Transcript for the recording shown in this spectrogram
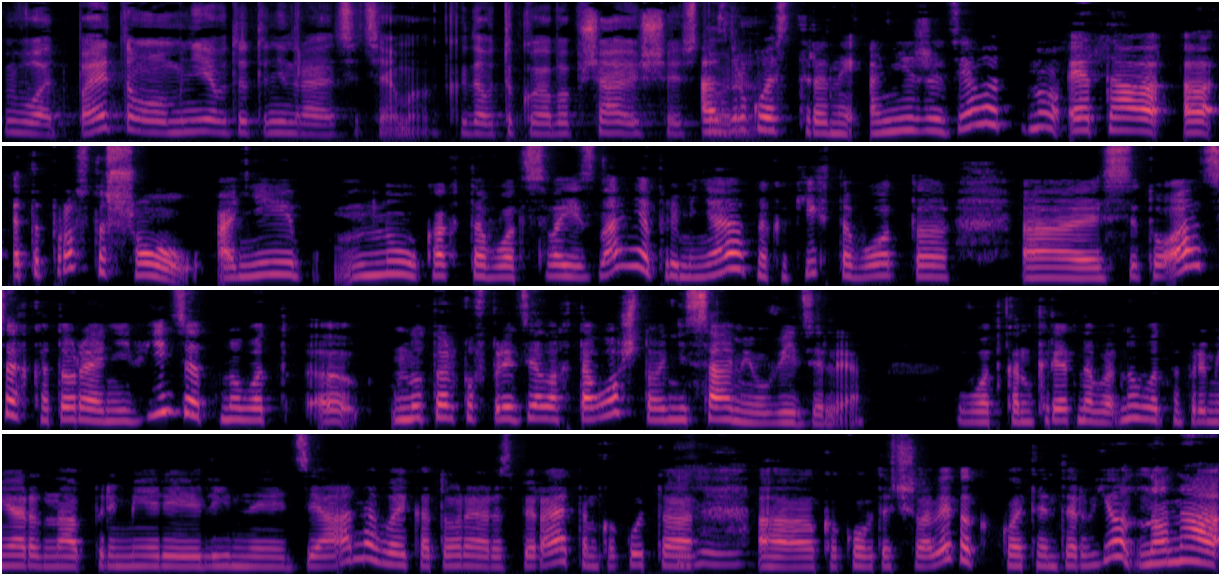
Вот, поэтому мне вот это не нравится тема, когда вот такая обобщающая история. А с другой стороны, они же делают, ну, это, э, это просто шоу. Они, ну, как-то вот свои знания применяют на каких-то вот э, ситуациях, которые они видят, но вот, э, ну, только в пределах того, что они сами увидели. Вот конкретного, ну вот, например, на примере Лины Диановой, которая разбирает там какую-то uh-huh. а, какого-то человека, какое-то интервью, но она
